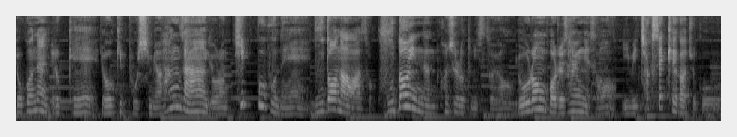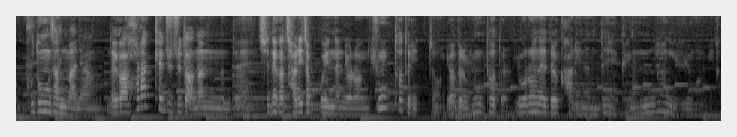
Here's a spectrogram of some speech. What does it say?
요거는 이렇게 여기 보시면 항상 이런 팁 부분에 묻어나와서 굳어있는 컨실러들이 있어요. 요런 거를 사용해서 이미 착색해가지고 부동산 마냥 내가 허락해주지도 않았는데 지네가 자리 잡고 있는 이런 흉터들 있죠. 여드름 흉터들. 요런 애들 가리는데 굉장히 유용합니다.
